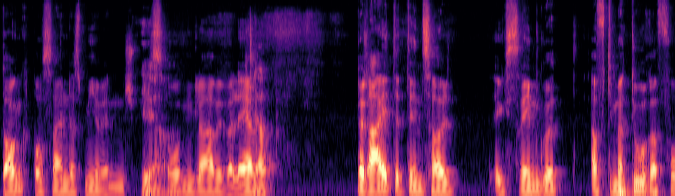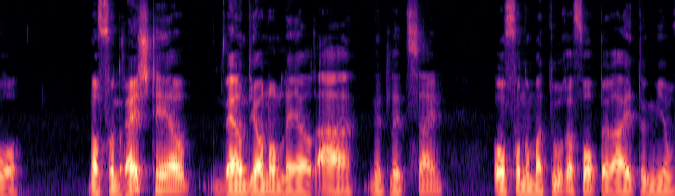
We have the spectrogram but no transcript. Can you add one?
dankbar sein, dass wir einen Spiss ja. haben, glaube ich, weil er glaub. bereitet uns halt extrem gut auf die Matura vor. Noch von Rest her werden die anderen Lehrer auch nicht letzt sein. Aber von der Matura-Vorbereitung, wir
